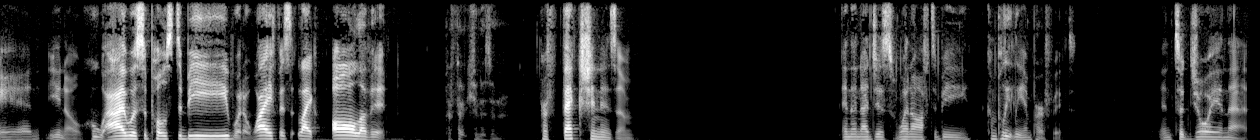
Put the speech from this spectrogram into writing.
and you know who I was supposed to be, what a wife is like all of it. Perfectionism. Perfectionism. And then I just went off to be completely imperfect and took joy in that.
